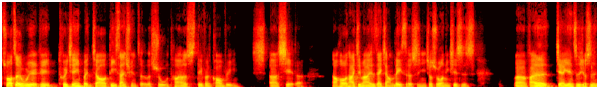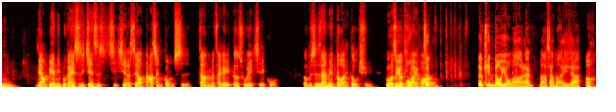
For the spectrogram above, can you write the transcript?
说到这里，我也可以推荐一本叫《第三选择》的书，它好像是 Stephen Covey 呃写的，然后他基本上也是在讲类似的事情，就说你其实是，呃，反正简而言之就是。两边你不该是坚持己见，而是要达成共识，这样你们才可以得出一个结果，而不是在那边斗来斗去。不过这个题外话了。哦、这，Kindle 有吗？来，马上买一下。哦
